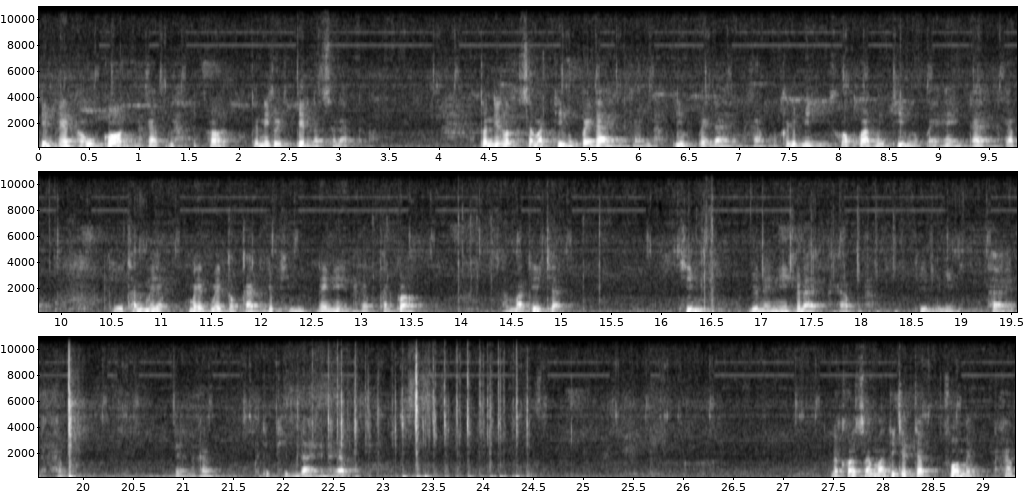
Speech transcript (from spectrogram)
เป็นแผนพังองค์กรนะครับก็ตัวนี้ก็จะเป็นลักษณะ ตอนนี้เราก็สามารถพิมพ์ลงไปได้นะครับ พิมพ์ลงไปได้นะครับ มันก็จะมีข้อความให้พิมพ์ลงไปให้ได้นะครับ หรือท่านไม่อยากไม่ไม่ต้องการที่จะพิมพ์ในนี้นะครับ ท่านก็สามารถที่จะพิมพ์อยู่ในนี้ก็ได้นะครับ พิมพ์ในนี้ได้นะครับเนี่ยนะครับก็จะพิมพ์ได้นะครับ แล้วก็สามารถที่จะจัดฟอร์แมตนะครับ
